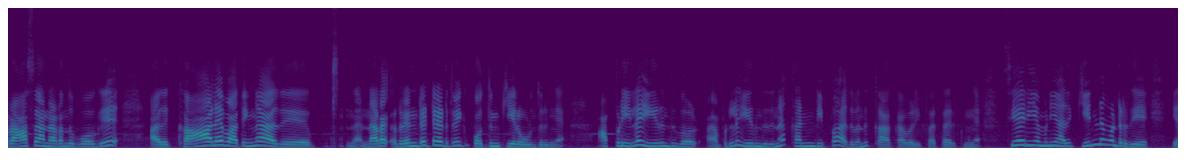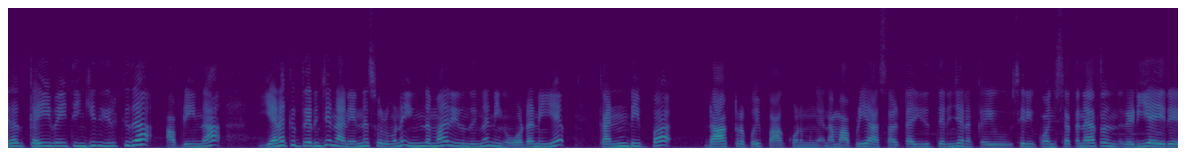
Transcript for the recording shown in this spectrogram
கிராஸாக நடந்து போகு. அது காலே பார்த்திங்கன்னா அது நட ரெண்டு எட்டு எடுத்து வைக்க பொத்துன்னு கீழே விழுந்துருங்க. அப்படிலாம் இருந்து அப்படிலாம் இருந்து இருந்ததுன்னா கண்டிப்பாக அது வந்து காக்கா வலிப்பாக தான் இருக்குங்க. சரி அம்மணி அதுக்கு என்ன பண்ணுறது ஏதாவது கை வைத்திங்க இது இருக்குதா? அப்படின்னா எனக்கு தெரிஞ்சு நான் என்ன சொல்லுவேன்னா இந்த மாதிரி இருந்ததுன்னா நீங்கள் உடனேயே கண்டிப்பாக டாக்டரை போய் பார்க்கணுமுங்க. நம்ம அப்படியே அசால்ட்டாக இது தெரிஞ்சு எனக்கு சரி கொஞ்சம் சத்த நேரத்தில் ரெடி ஆயிரு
